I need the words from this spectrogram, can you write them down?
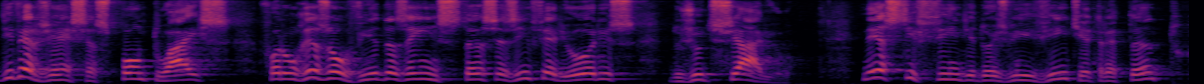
divergências pontuais foram resolvidas em instâncias inferiores do Judiciário. Neste fim de 2020, entretanto,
